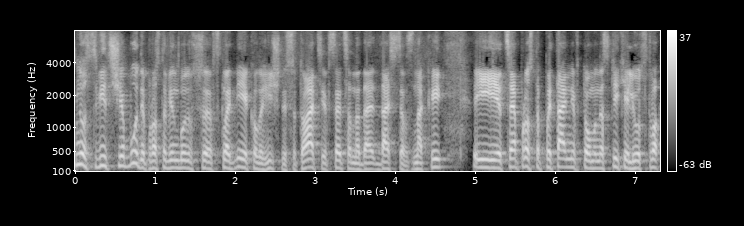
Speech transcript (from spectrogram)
Ну, світ ще буде, просто він буде в складній екологічній ситуації. Все це надасться дасться в знаки, і це просто питання в тому, наскільки людство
